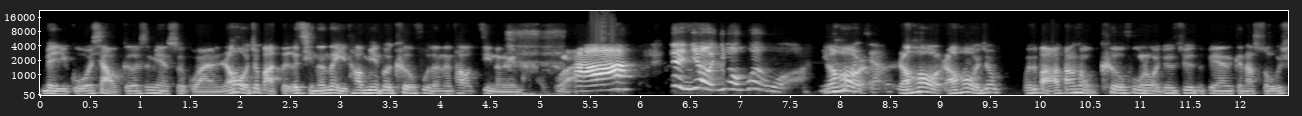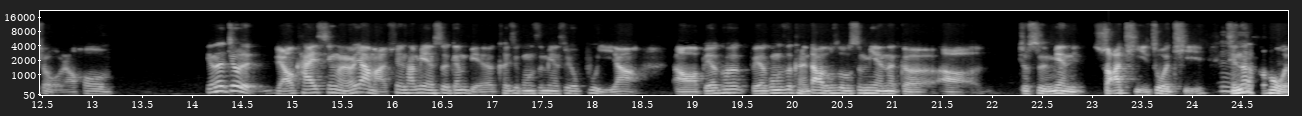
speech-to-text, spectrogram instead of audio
美国小哥是面试官，然后我就把德勤的那一套面对客户的那套技能给拿出来，啊？对你有你有问我，然后然后然后我就我就把他当成我客户，然后我就去这边跟他 social，然后因为就聊开心了。然后亚马逊它面试跟别的科技公司面试又不一样，然后别的科别的公司可能大多数都是面那个呃，就是面刷题做题。其实那时候我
